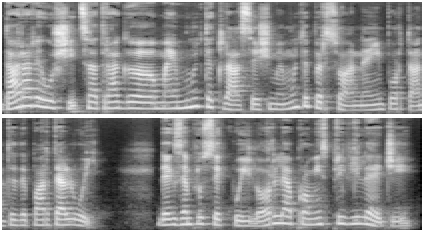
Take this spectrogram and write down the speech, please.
dar a reușit să atragă mai multe clase și mai multe persoane importante de partea lui. De exemplu, secuilor le-a promis privilegii.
